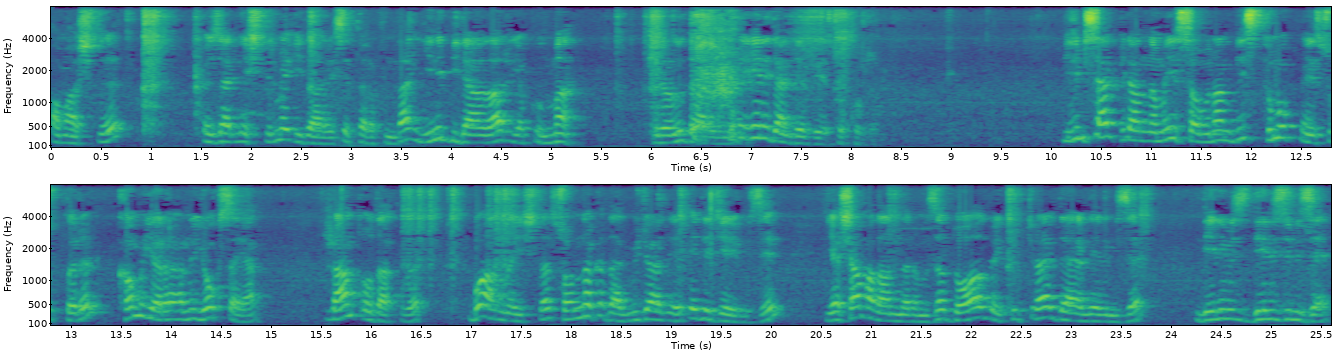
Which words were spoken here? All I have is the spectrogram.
amaçlı özelleştirme idaresi tarafından yeni binalar yapılma planı dahilinde yeniden devreye sokuldu. Bilimsel planlamayı savunan biz TUMOP mensupları kamu yararını yok sayan, rant odaklı bu anlayışla sonuna kadar mücadele edeceğimizi yaşam alanlarımıza, doğal ve kültürel değerlerimize, denimiz, denizimize,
